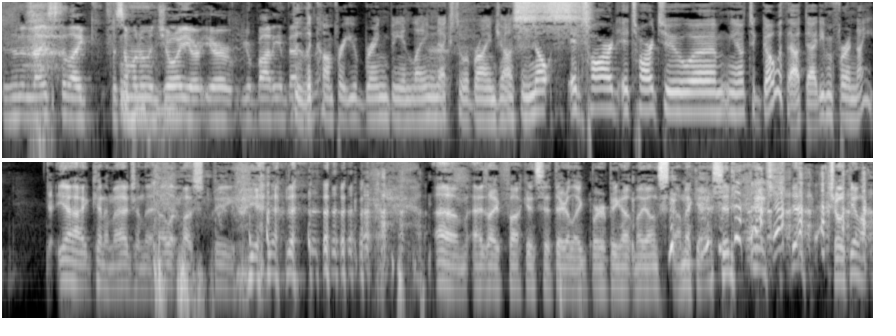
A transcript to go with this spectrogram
Isn't it nice to like for someone to enjoy your your your body in bed? The, with the them? comfort you bring being laying next to a Bryan Johnson. No, it's hard. It's hard to um, you know to go without that, even for a night. Yeah, I can imagine the hell it must be. Um, as I fucking sit there like burping up my own stomach acid, choking like,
